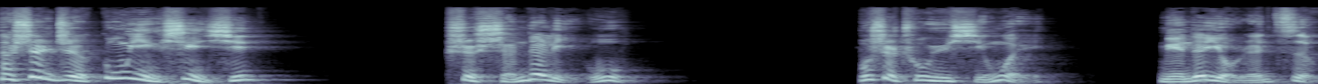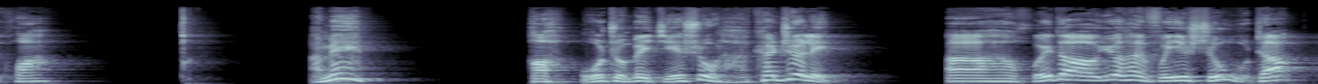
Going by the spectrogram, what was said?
他甚至供应信心，是神的礼物，不是出于行为，免得有人自夸。阿门。好，我准备结束了。看这里，啊，回到约翰福音十五章，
